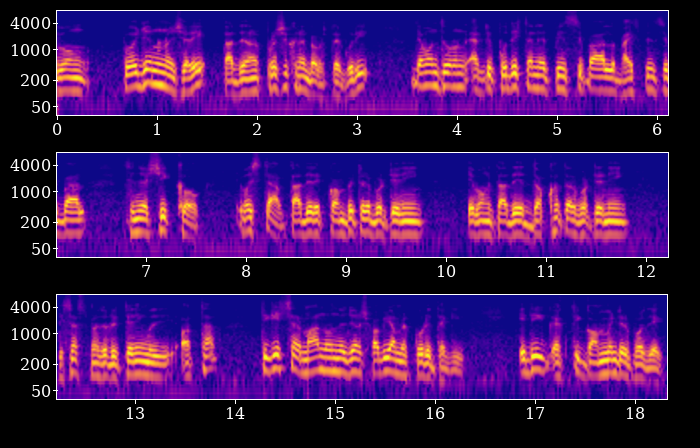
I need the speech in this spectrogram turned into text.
এবং প্রয়োজন অনুসারে তাদের প্রশিক্ষণের ব্যবস্থা করি। যেমন ধরুন একটি প্রতিষ্ঠানের প্রিন্সিপাল ভাইস প্রিন্সিপাল সিনিয়র শিক্ষক এবং স্টাফ তাদের কম্পিউটার উপর ট্রেনিং এবং তাদের দক্ষতার উপর ট্রেনিং রিসার্চ মেথডে ট্রেনিং অর্থাৎ চিকিৎসার মান উন্নয়নের জন্য সবই আমরা করে থাকি। এটি একটি গভর্নমেন্টের প্রজেক্ট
